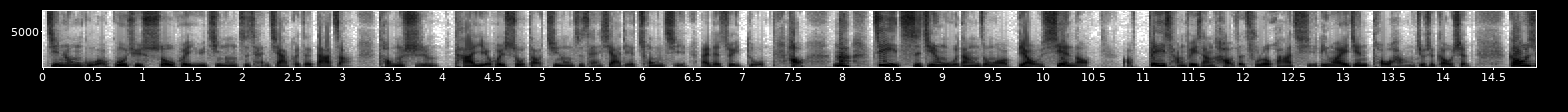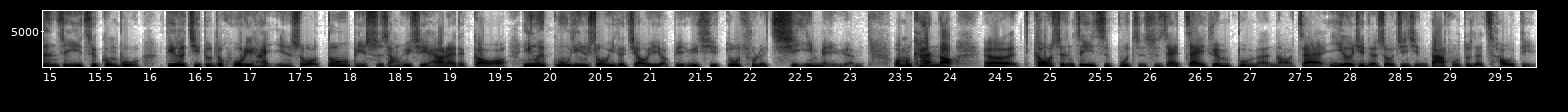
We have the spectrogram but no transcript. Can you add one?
金融股哦，过去受惠于金融资产价格的大涨，同时它也会受到金融资产下跌冲击来的最多。好，那这一次金融股当中哦，表现哦。非常非常好的。除了花旗，另外一间投行就是高盛。高盛这一次公布第二季度的获利和营收都比市场预期还要来得高哦，因为固定收益的交易哦比预期多出了七亿美元。我们看到，呃，高盛这一次不只是在债券部门哦，在一二季的时候进行大幅度的抄底，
